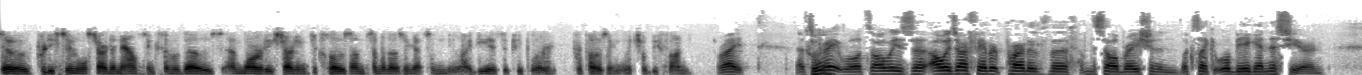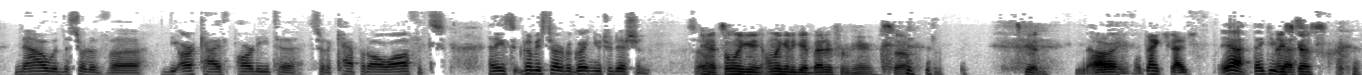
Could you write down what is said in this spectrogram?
So pretty soon we'll start announcing some of those. I'm already starting to close on some of those and got some new ideas that people are proposing, which will be fun. Right. That's Cool. great. Well, it's always uh, always our favorite part of the of the celebration, and looks like it will be again this year. And now with the sort of uh, the archive party to sort of cap it all off, it's I think it's going to be the start of a great new tradition. So, yeah, it's only gonna- only going to get better from here. So it's good. all Awesome. right. Well, thanks, guys. Yeah. Thank you, Thanks, Gus. Gus.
